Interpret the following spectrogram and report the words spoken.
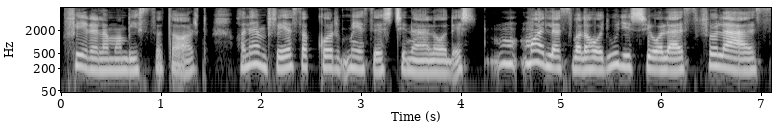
Félelem a visszatart. Ha nem félsz, akkor mész és csinálod, és majd lesz valahogy, úgyis jó lesz, fölállsz,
